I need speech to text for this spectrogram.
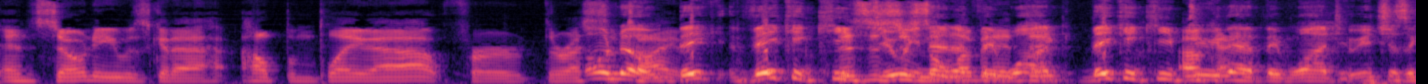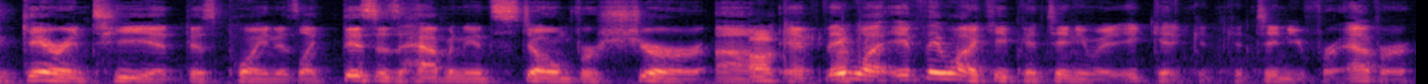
and Sony was going to help them play out for the rest Oh of no, time. they they can keep This doing that if they want. thing? They can keep doing Okay. that if they want to. It's just a guarantee at this point. Is like this is happening in stone for sure. Um, Okay, if they okay. want, if they want to keep continuing, it can, can continue forever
